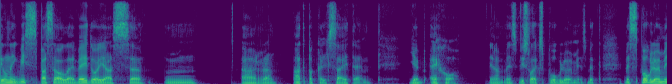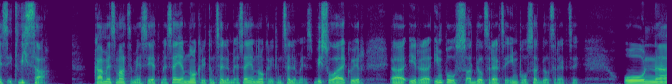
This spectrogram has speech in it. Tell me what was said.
pilnīgi viss pasaulē veidojās uh, mm, ar uh, atpakaļsaitēm, jeb eho. Ja? Mēs visu laiku spoguļojamies, bet mēs spoguļojamies it visā. Kā mēs mācāmies iet, mēs ejam, nokrītam, ceļamies, ejam, nokrītam, ceļamies. Visu laiku ir, uh, ir impulss, atbildes reakcija, impulss, atbildes reakcija. Un uh,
